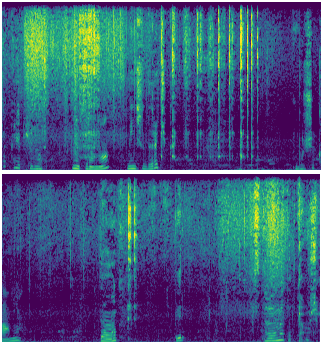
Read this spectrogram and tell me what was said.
Так крепче немножко. Но все равно меньше дырочек. Больше камня. Так. Теперь ставим этот камушек.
